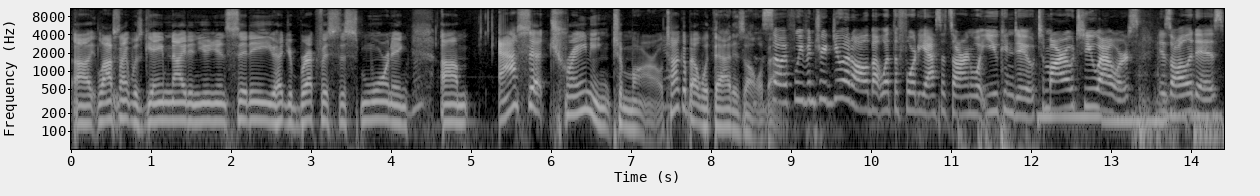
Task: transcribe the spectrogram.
uh, last night was game night in Union City. You had your breakfast this morning. Um, asset training tomorrow. Talk about what that is all about. So, if we've intrigued you at all about what the 40 assets are and what you can do, tomorrow, two hours is all it is.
